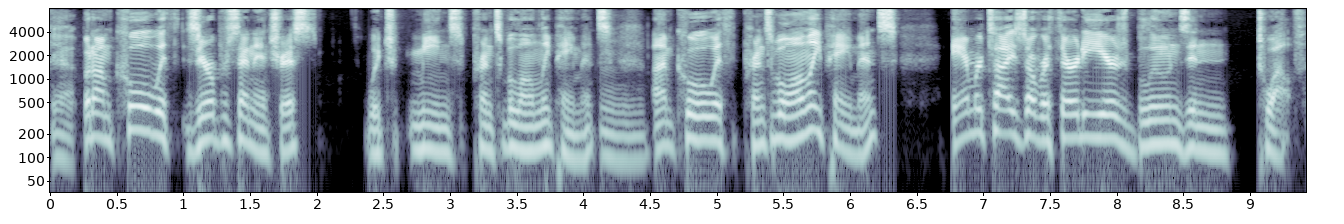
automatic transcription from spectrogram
Yeah. But I'm cool with 0% interest, which means principal only payments. Mhm. I'm cool with principal only payments, amortized over 30 years, balloons in 12.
